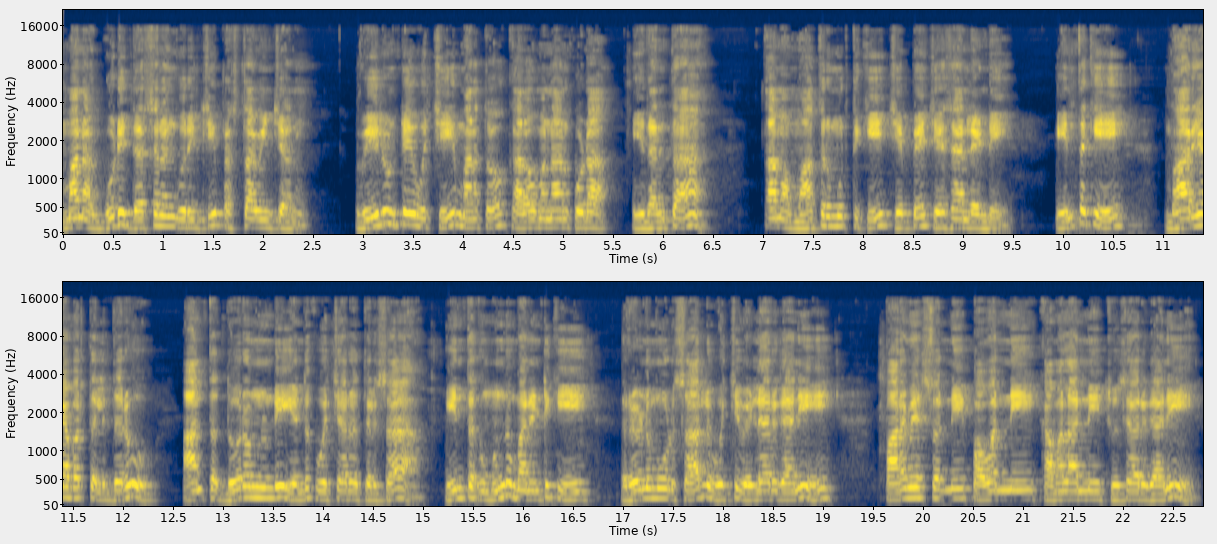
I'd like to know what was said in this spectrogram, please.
మన గుడి దర్శనం గురించి ప్రస్తావించాను. వీలుంటే వచ్చి మనతో కలవమన్నాను కూడా. ఇదంతా తమ మాతృమూర్తికి చెప్పే చేశానులేండి. ఇంతకీ భార్యాభర్తలిద్దరూ అంత దూరం నుండి ఎందుకు వచ్చారో తెలుసా? ఇంతకు ముందు మన ఇంటికి రెండు మూడు సార్లు వచ్చి వెళ్ళారు కానీ పరమేశ్వర్ని పవన్ని కమలాన్ని చూశారు కానీ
